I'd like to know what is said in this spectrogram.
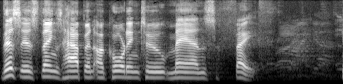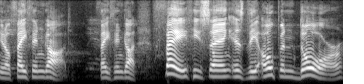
This is things happen according to man's faith. You know, faith in God. Faith in God. Faith, he's saying, is the open door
